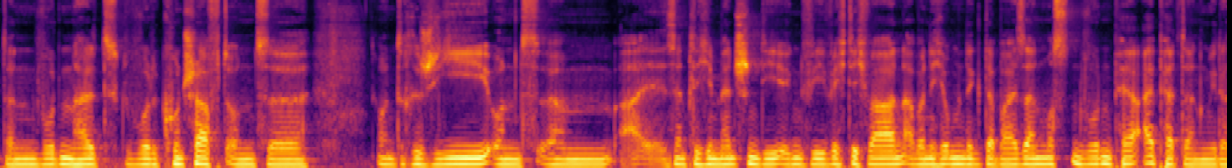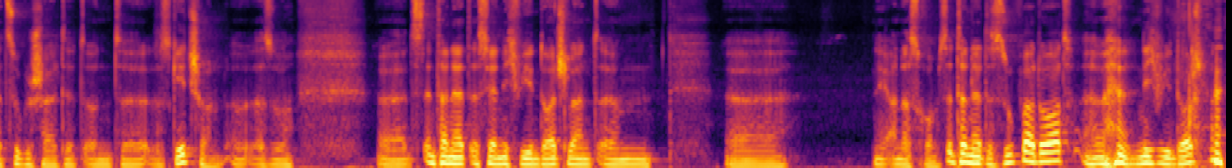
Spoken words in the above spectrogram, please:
dann wurden halt, wurde Kundschaft und äh, und Regie und ähm, sämtliche Menschen, die irgendwie wichtig waren, aber nicht unbedingt dabei sein mussten, wurden per iPad dann wieder zugeschaltet. Und äh, das geht schon. Also äh, das Internet ist ja nicht wie in Deutschland. Ähm, äh, nee, andersrum. Das Internet ist super dort, nicht wie in Deutschland.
